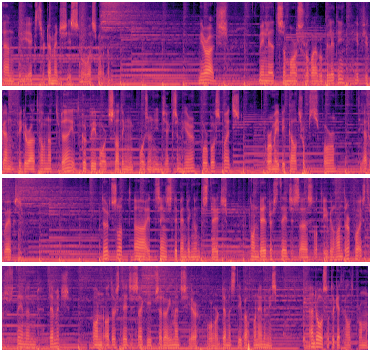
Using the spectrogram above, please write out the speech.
and the extra damage is always welcome. Mirage. Mainly adds some more survivability. If you can figure out how not to die, it could be worth slotting Poison Injection here for boss fights, or maybe Caltrops for Third slot, uh, it changes depending on the stage. On later stages I slot Evil Hunter for extra sustain and damage. On other stages I keep Shadow Image here for damage debuff on enemies. And also to get health from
